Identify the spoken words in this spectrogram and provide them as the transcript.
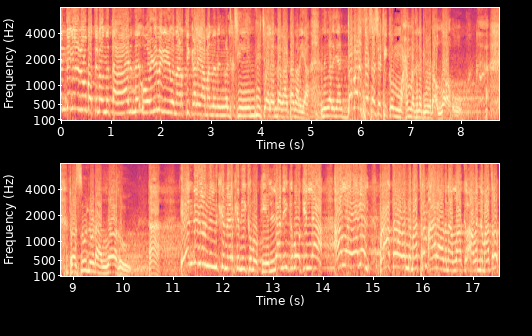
എന്തെങ്കിലും രൂപത്തിൽ ഒന്ന് താഴ്ന്ന് ഒഴിവ് കിഴിവ് നടത്തിക്കളയാമെന്ന് നിങ്ങൾ ചിന്തിച്ചാൽ എന്താ കാട്ടാന്നറിയാം? നിങ്ങൾ ഞാൻ ഡബിൾ സക്സസ് സൃഷ്ടിക്കും മുഹമ്മദ് നബിയോട് അള്ളാഹു. റസൂലിനോട് അള്ളാഹു. ആ എന്തെങ്കിലും നിനക്ക് നിനക്ക് നീക്കുപോക്കില്ല നീക്കുപോക്കില്ല. അള്ള ഏകൻ പ്രാർത്ഥന അവന് മാത്രം ആരാധന അള്ളാഹ് അവന് മാത്രം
